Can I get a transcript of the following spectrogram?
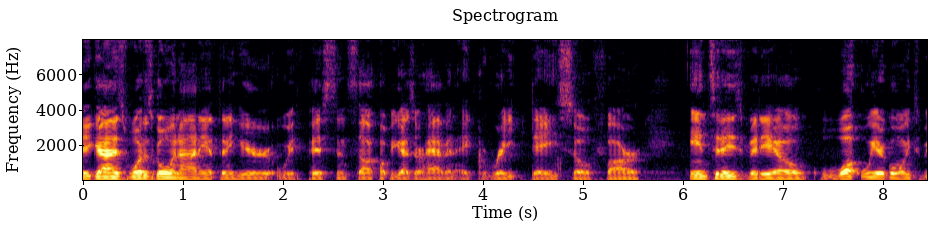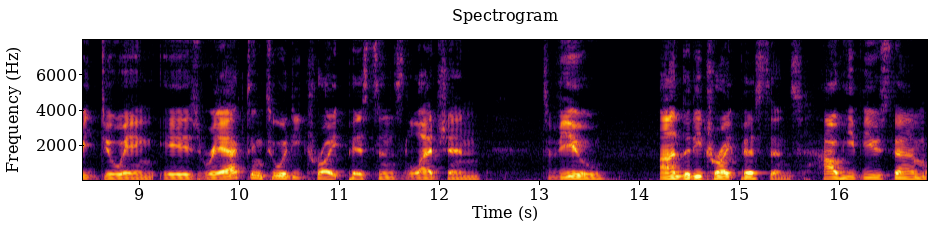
Hey guys, what is going on? Anthony here with Pistons Talk. Hope you guys are having a great day so far. In today's video, what we are going to be doing is reacting to a Detroit Pistons legend's view on the Detroit Pistons, how he views them,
